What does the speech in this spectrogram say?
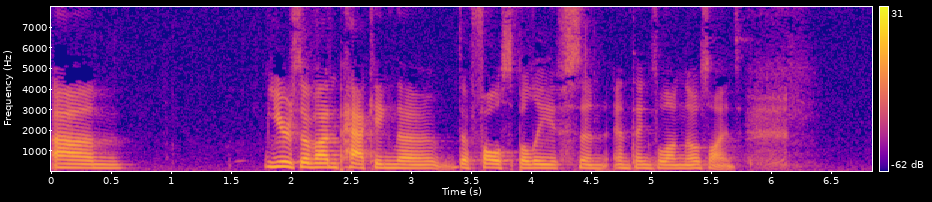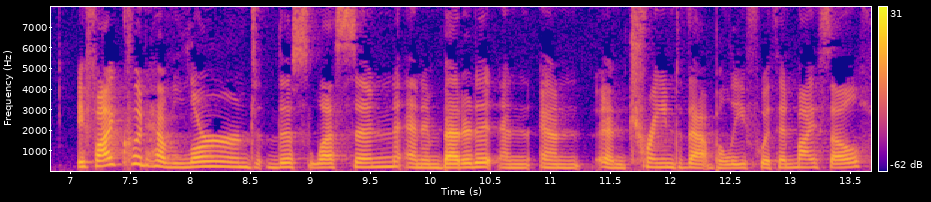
Um, years of unpacking the, the false beliefs and, and things along those lines if I could have learned this lesson and embedded it and and and trained that belief within myself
